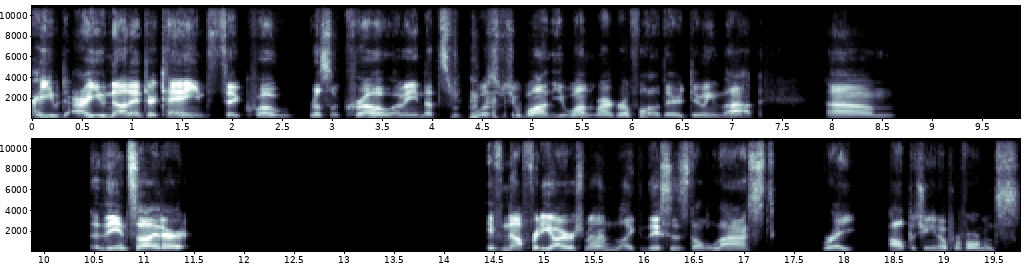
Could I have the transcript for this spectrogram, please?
are you are you not entertained to quote Russell Crowe? I mean, that's what you want. You want Mark Ruffalo there doing that. Um, the Insider, if not for the Irishman, like this is the last great Al Pacino performance.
